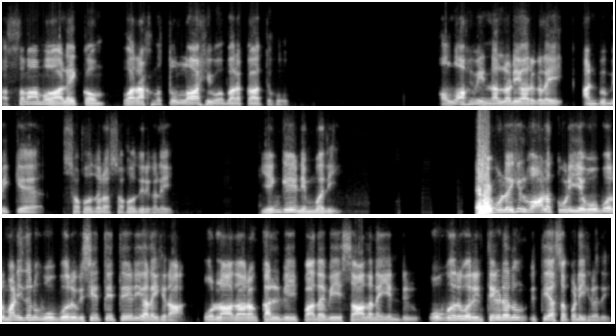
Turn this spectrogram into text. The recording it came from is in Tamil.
அஸ்ஸலாமு அலைக்கும் வரஹ்மத்துல்லாஹி வபரகாத்துஹு அல்லாஹுவின் நல்லடியார்களே அன்புமிக்க சகோதர சகோதரிகளே எங்கே நிம்மதி? இவ்வுலகில் வாழக்கூடிய ஒவ்வொரு மனிதனும் ஒவ்வொரு விஷயத்தை தேடி அலைகிறான். பொருளாதாரம் கல்வி பதவி சாதனை என்று ஒவ்வொருவரின் தேடலும் வித்தியாசப்படுகிறது.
